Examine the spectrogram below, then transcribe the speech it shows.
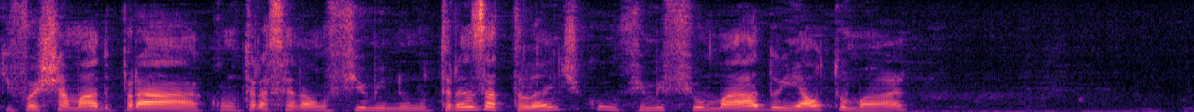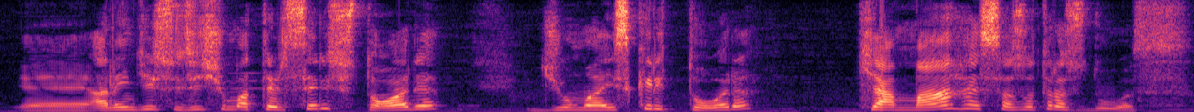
que foi chamado para contracenar um filme num transatlântico, um filme filmado em alto mar. É, além disso, existe uma terceira história de uma escritora que amarra essas outras duas.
